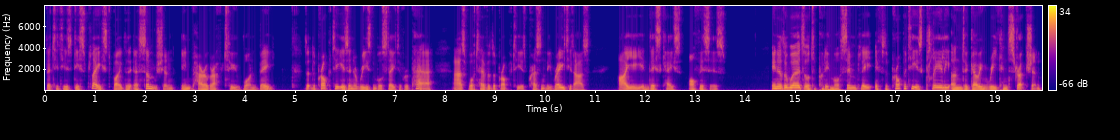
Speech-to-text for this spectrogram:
that it is displaced by the assumption in paragraph 2.1b that the property is in a reasonable state of repair as whatever the property is presently rated as, i.e., in this case, offices. In other words, or to put it more simply, if the property is clearly undergoing reconstruction,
